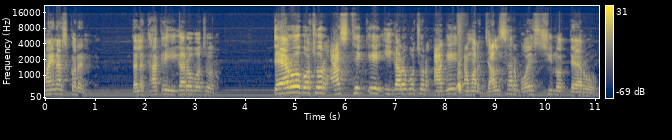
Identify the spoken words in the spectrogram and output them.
মাইনাস করেন। তাহলে থাকে এগারো বছর। তেরো বছর আজ থেকে এগারো বছর আগে আমার জালসার বয়স ছিল তেরো।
